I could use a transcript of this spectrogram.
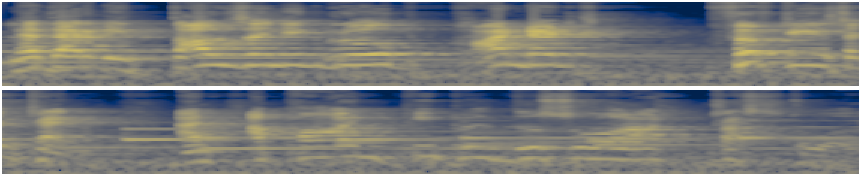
Let there be thousand in group, hundreds, fifties, and ten. And appoint people those who are trustworthy.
